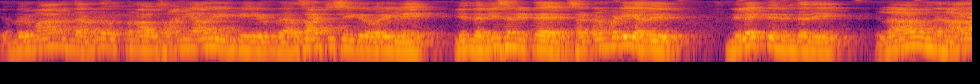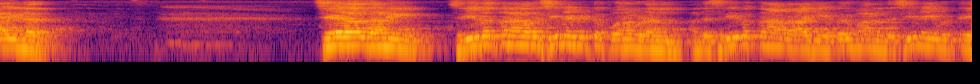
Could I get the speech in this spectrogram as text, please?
எம்பெருமான் அந்த அனந்தபத்மநாப சுவாமியாக இங்கே இருந்து அரசாட்சி செய்கிற வரையிலே இந்த நீசனிட்ட சட்டம்படி அது நிலைத்து நின்றது. எல்லாம் இந்த நாராயணர். சேரால் தானே ஸ்ரீபத்மநாபர் சீமை விட்டு போனவுடன் அந்த ஸ்ரீபத்மநாபர் ஆகிய பெருமான் அந்த சீமையை விட்டு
